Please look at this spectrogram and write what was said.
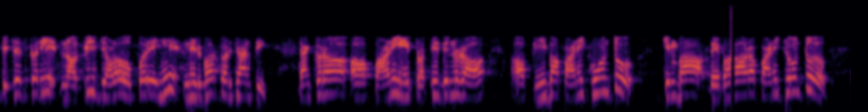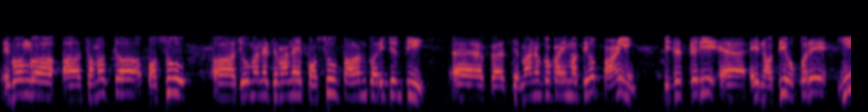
ବିଶେଷ କରି ନଦୀ ଜଳ ଉପରେ ହିଁ ନିର୍ଭର କରିଥାନ୍ତି ତାଙ୍କର ଅ, ପାଣି ପ୍ରତିଦିନର ଅ, ପିଇବା ପାଣି କୁହନ୍ତୁ କିମ୍ବା ବ୍ୟବହାର ପାଣି କୁହନ୍ତୁ ଏବଂ ଅ, ଅ, ସମସ୍ତ ପଶୁ ଅ, ଯୋଉମାନେ ସେମାନେ ପଶୁ ପାଳନ କରିଛନ୍ତି ଅ, ବ- ସେମାନଙ୍କ ପାଇଁ ମଧ୍ୟ ପାଣି ବିଶେଷ କରି ଅ, ଏଇ ନଦୀ ଉପରେ ହିଁ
